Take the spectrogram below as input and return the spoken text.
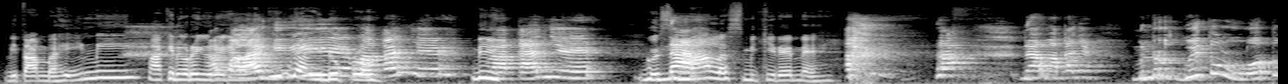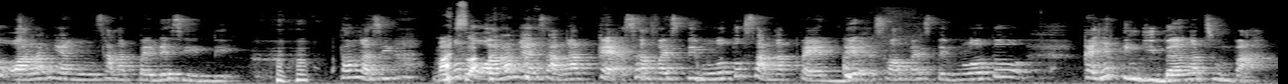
ditambah ini makin uring-uringan lagi nggak hidup lo. makanya Nih. makanya. Gue sih Nah. males mikirinnya. Nah makanya menurut gue tuh lo tuh orang yang sangat pede sih Indi. Tau gak sih? Lo Masa? tuh orang yang sangat kayak self esteem lo tuh sangat pede self esteem lo tuh kayaknya tinggi banget sumpah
